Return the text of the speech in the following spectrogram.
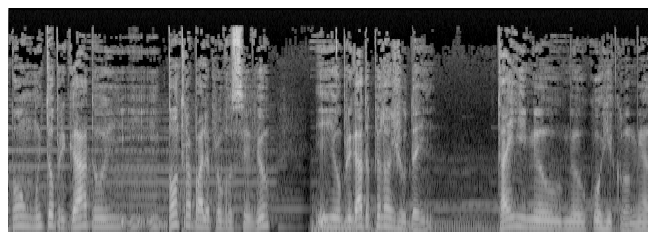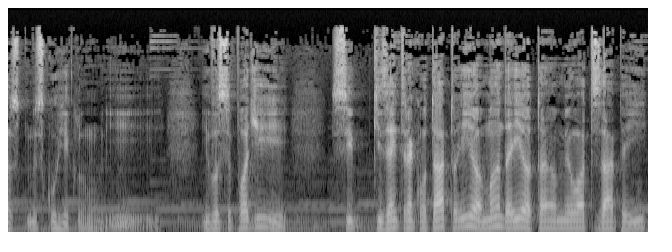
Bom, muito obrigado e, e, e bom trabalho para você, viu? E obrigado pela ajuda aí. Tá aí meu, meu currículo, meus, meus currículos. E, e você pode, se quiser entrar em contato aí, ó, manda aí, ó, tá o meu WhatsApp aí.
